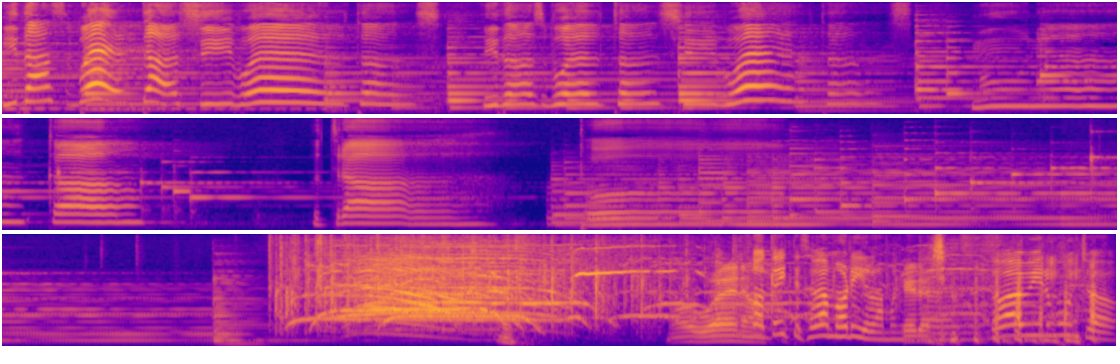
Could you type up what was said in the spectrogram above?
Y das vueltas y vueltas, y das vueltas y vueltas, muñeca trapo. No, triste, se va a morir la muñeca. No va a vivir mucho.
